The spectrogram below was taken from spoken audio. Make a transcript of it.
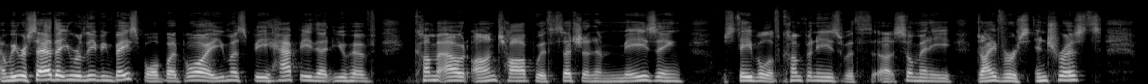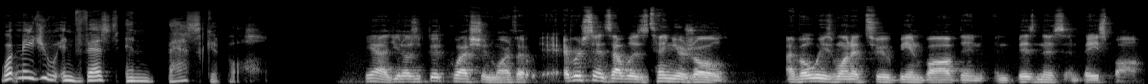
And we were sad that you were leaving baseball, but boy, you must be happy that you have come out on top with such an amazing stable of companies with uh, so many diverse interests. What made you invest in basketball? Yeah, you know, it's a good question, Martha. Ever since I was 10 years old, I've always wanted to be involved in, in business and baseball.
